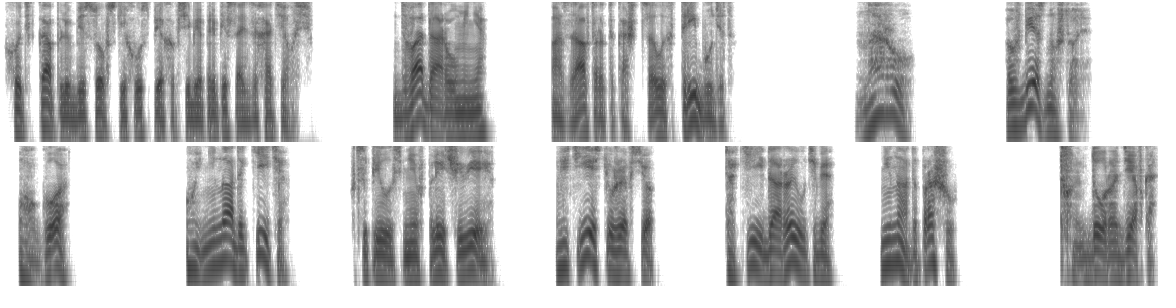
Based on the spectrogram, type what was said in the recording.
Хоть каплю бесовских успехов себе приписать захотелось. Два дара у меня, а завтра так аж целых три будет. Нору? В бездну, что ли? Ого! Ой, не надо, Китя! Вцепилась мне в плечи Вея. Ведь есть уже все. Такие дары у тебя. Не надо, прошу. Дура девка!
